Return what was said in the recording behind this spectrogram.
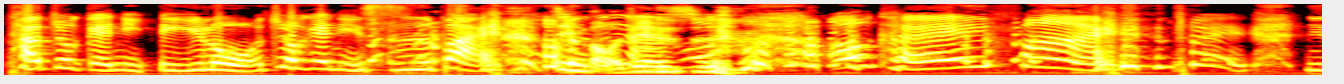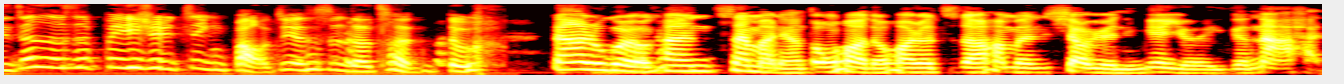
他就给你低落，就给你失败，进保健室。OK fine，对，你真的是必须进保健室的程度。大家如果有看赛马娘动画的话，就知道他们校园里面有一个呐喊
